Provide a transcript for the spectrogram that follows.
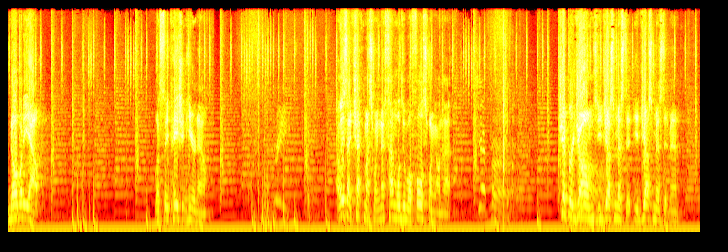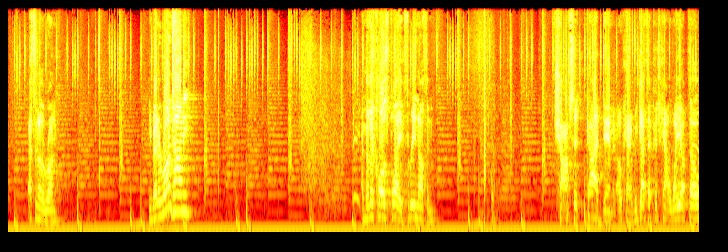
nobody out. Let's stay patient here now. At least I checked my swing. Next time we'll do a full swing on that. Chipper. Chipper Jones, you just missed it. You just missed it, man. That's another run. You better run, Tommy. Another close play. 3 nothing. Chops it. God damn it. Okay, we got that pitch count way up, though.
